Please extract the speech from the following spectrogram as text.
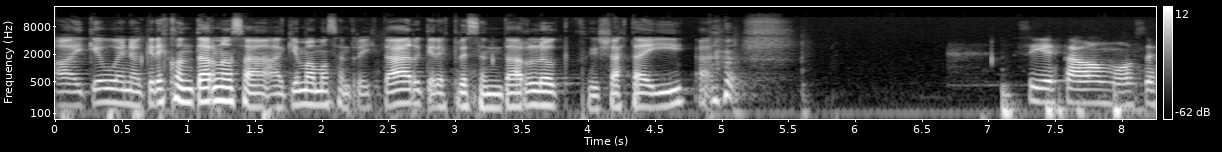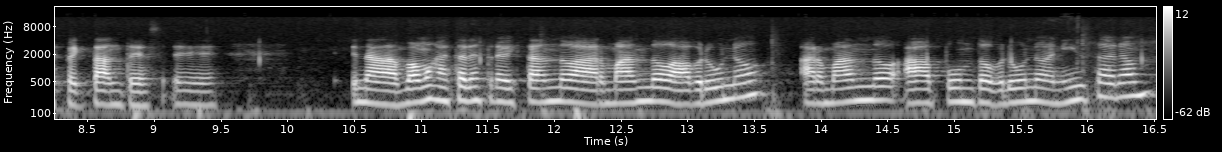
Ay, qué bueno. ¿Querés contarnos a, a quién vamos a entrevistar? ¿Querés presentarlo? Que ya está ahí. Sí, estábamos expectantes. Eh, nada, vamos a estar entrevistando a Armando a Bruno, Armando a punto Bruno en Instagram,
